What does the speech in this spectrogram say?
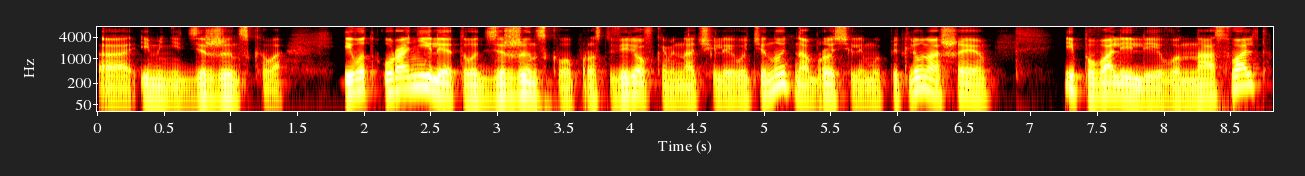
э, имени Дзержинского и вот уронили этого Дзержинского, просто веревками начали его тянуть, набросили ему петлю на шею и повалили его на асфальт.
